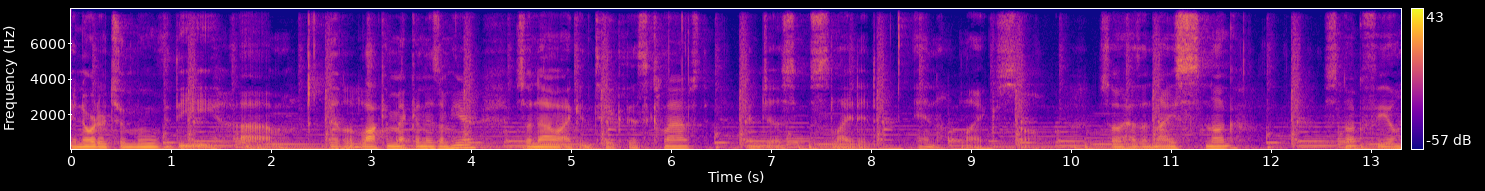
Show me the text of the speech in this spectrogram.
in order to move the, um, little locking mechanism here. So now I can take this clasp and just slide it in like so. So it has a nice snug, snug feel.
